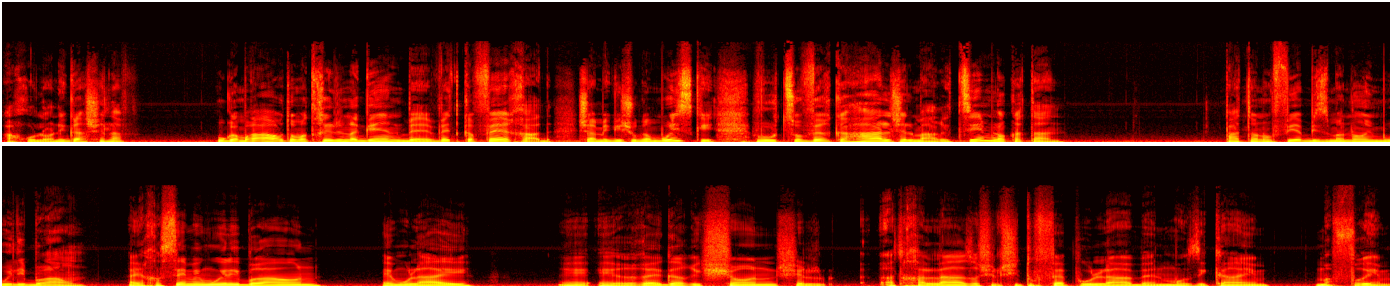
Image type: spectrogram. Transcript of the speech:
אך הוא לא ניגש אליו. הוא גם ראה אותו מתחיל לנגן בבית קפה אחד, שם הגישו גם וויסקי, והוא צובר קהל של מעריצים לא קטן. פטון הופיע בזמנו עם ווילי בראון. היחסים עם ווילי בראון הם אולי אה, אה, רגע ראשון של התחלה הזו של שיתופי פעולה בין מוזיקאים מפרים.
